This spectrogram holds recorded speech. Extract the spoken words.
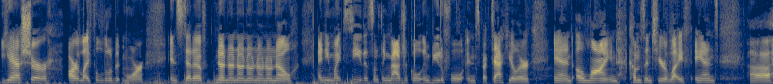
yeah, sure, our life a little bit more instead of no, no, no, no, no, no, no. And you might see that something magical and beautiful and spectacular and aligned comes into your life. And uh,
